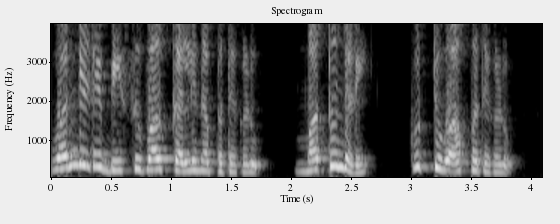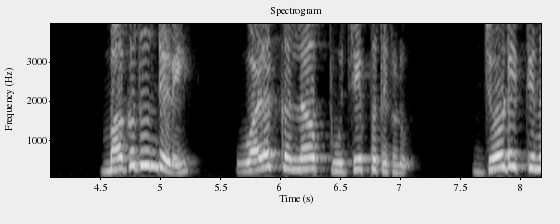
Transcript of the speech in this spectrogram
ಒಂದೆಡೆ ಬೀಸುವ ಕಲ್ಲಿನ ಪದಗಳು, ಮತ್ತೊಂದೆಡೆ ಕುಟ್ಟುವ ಪದಗಳು. ಮಗದೊಂದೆಡೆ ಒಳಕಲ್ಲ ಪೂಜೆ ಪದಗಳು. ಜೋಡೆತ್ತಿನ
